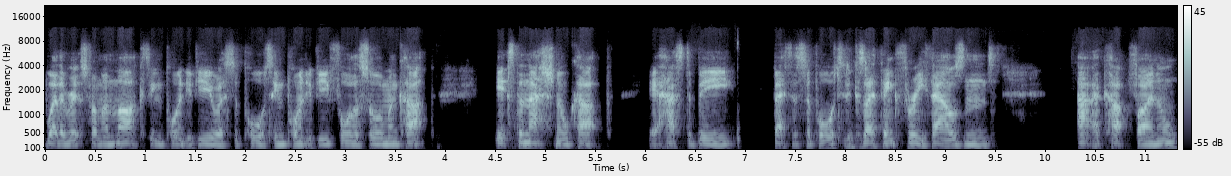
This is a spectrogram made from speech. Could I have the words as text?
whether it's from a marketing point of view, a supporting point of view for the Suomen Cup. It's the National Cup. It has to be better supported because I think 3,000 at a cup final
